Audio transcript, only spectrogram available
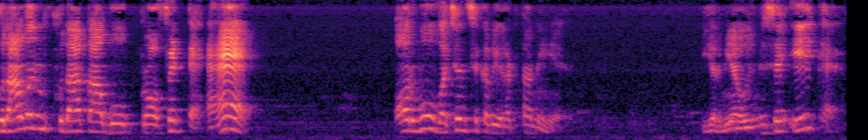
खुदावंद खुदा का वो प्रॉफिट है। और वो वचन से कभी हटता नहीं है। यर्मिया उसमें से एक है।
